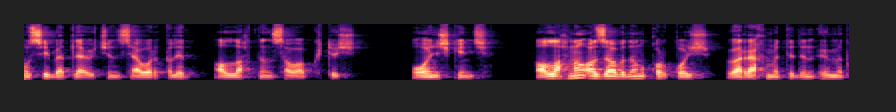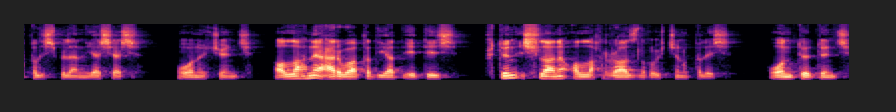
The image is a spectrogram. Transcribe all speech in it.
musibatlar uchun savr qilib allohdan savob kutish. O'n ikkinchi allohning azobidan qo'rqish va rahmatidan umid qilish bilan yashash. O'n uchinchi. Allohni har vaqt yod etish butun ishlarni alloh roziligi uchun qilish. O'n to'rtinchi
